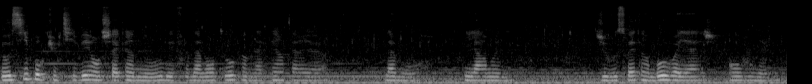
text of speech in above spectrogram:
mais aussi pour cultiver en chacun de nous des fondamentaux comme la paix intérieure, l'amour et l'harmonie. Je vous souhaite un beau voyage en vous-même.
